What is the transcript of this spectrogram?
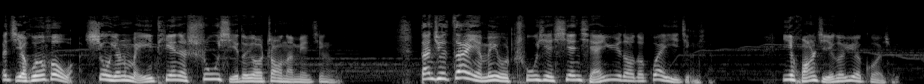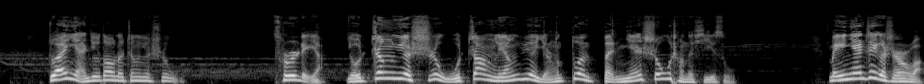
那结婚后啊，秀英每天的梳洗都要照那面镜子，但却再也没有出现先前遇到的怪异景象。一晃几个月过去了，转眼就到了正月十五。村里呀有正月十五丈量月影断本年收成的习俗，每年这个时候啊，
